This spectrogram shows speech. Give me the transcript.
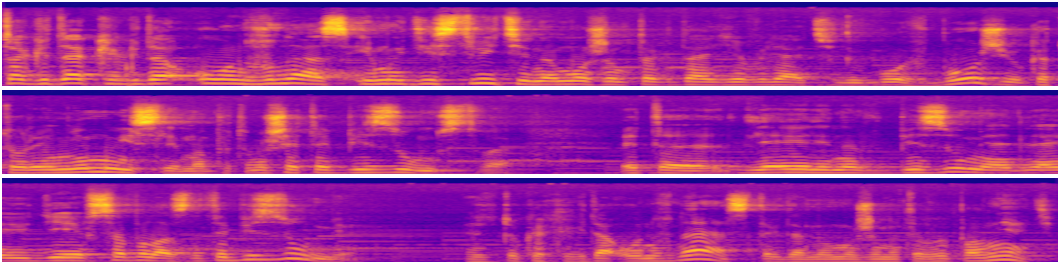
тогда, когда Он в нас, и мы действительно можем тогда являть любовь Божью, которая немыслима, потому что это безумство – это для эллинов безумие, а для иудеев соблазн. Это безумие. Это только когда Он в нас, тогда мы можем это выполнять.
